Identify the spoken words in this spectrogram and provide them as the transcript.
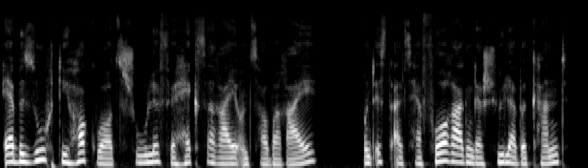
Er besucht die Hogwarts-Schule für Hexerei und Zauberei und ist als hervorragender Schüler bekannt,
